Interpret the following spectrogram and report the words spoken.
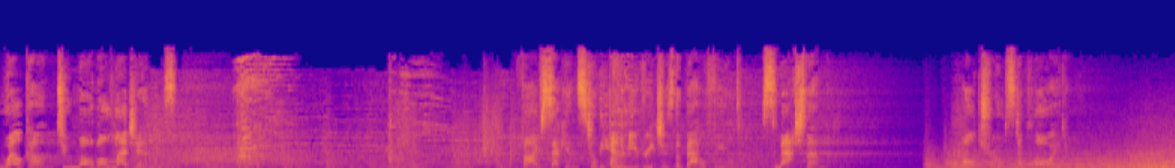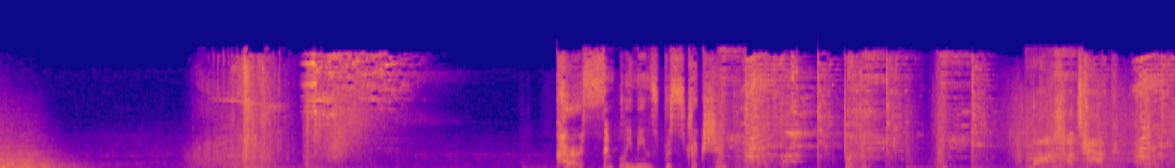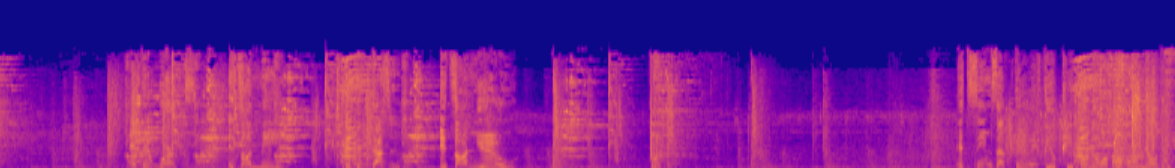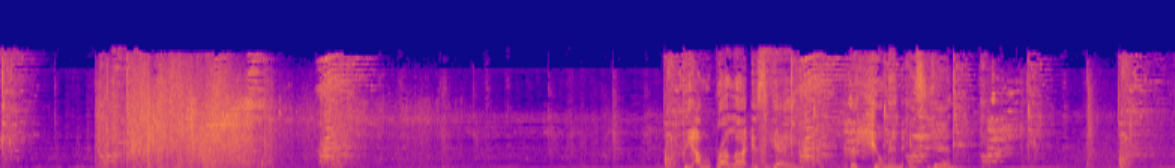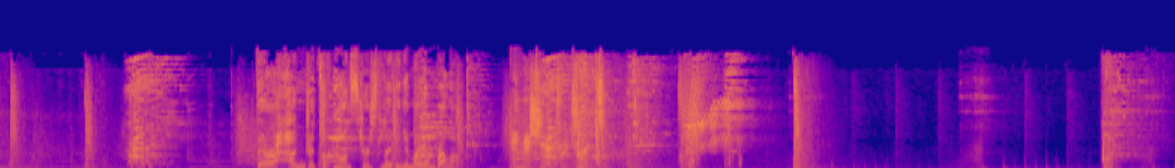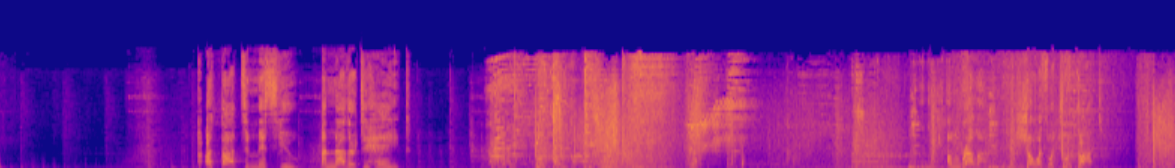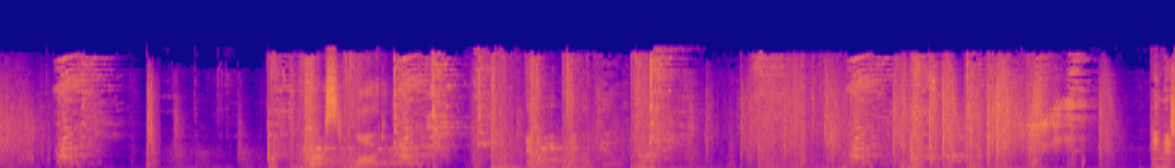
Welcome to Mobile Legends! Five seconds till the enemy reaches the battlefield. Smash them! All troops deployed! Curse simply means restriction. It's on me. If it doesn't, it's on you. It seems that very few people know about Onmyodo. The umbrella is Yang. The human is Yin. There are hundreds of monsters living in my umbrella. Initiate retreat! A thought to miss you, another to hate. Umbrella, show us what you've got.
